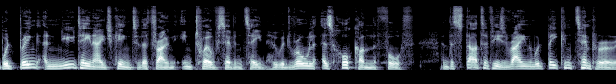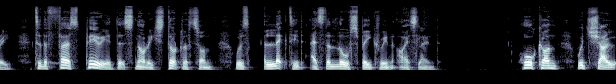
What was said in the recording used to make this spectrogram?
would bring a new teenage king to the throne in 1217 who would rule as Håkon IV, and the start of his reign would be contemporary to the first period that Snorri Sturluson was elected as the law speaker in Iceland. Håkon would show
